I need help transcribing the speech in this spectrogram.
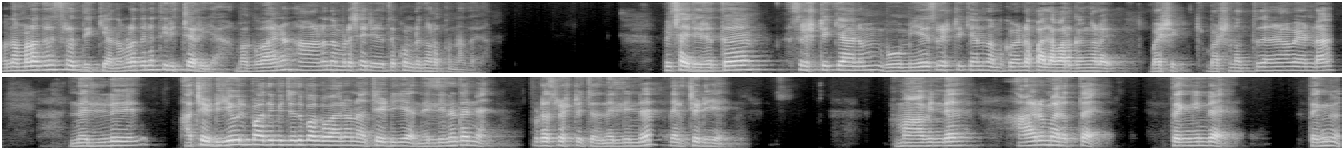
അപ്പം നമ്മളത് ശ്രദ്ധിക്കുക നമ്മളതിനെ തിരിച്ചറിയുക. ഭഗവാൻ ആണ് നമ്മുടെ ശരീരത്തെ കൊണ്ടു നടക്കുന്നത് ഇപ്പം ശരീരത്തെ സൃഷ്ടിക്കാനും ഭൂമിയെ സൃഷ്ടിക്കാനും നമുക്ക് വേണ്ട ഫലവർഗങ്ങൾ ഭക്ഷി ഭക്ഷണത്തിന് വേണ്ട നെല്ല്. ആ ചെടിയെ ഉൽപ്പാദിപ്പിച്ചത് ഭഗവാനാണ് ആ ചെടിയെ നെല്ലിനെ തന്നെ ഇവിടെ സൃഷ്ടിച്ചത് നെല്ലിന്റെ നെൽച്ചെടിയെ. മാവിന്റെ ആ ഒരു മരത്തെ തെങ്ങിന്റെ തെങ്ങ്.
